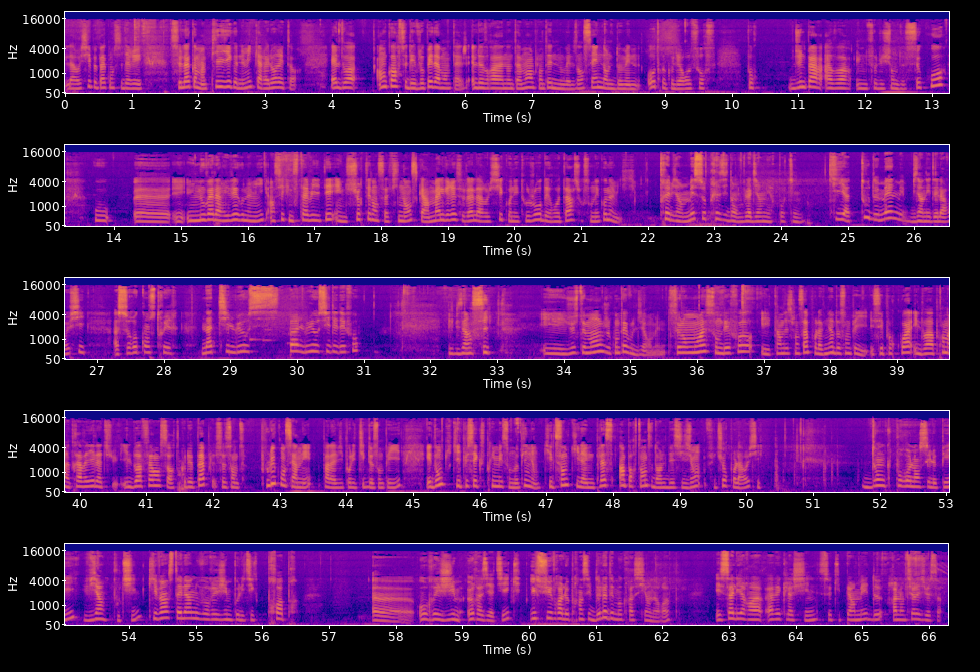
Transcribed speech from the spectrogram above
la Russie ne peut pas considérer cela comme un pilier économique car elle aurait tort. Elle doit encore se développer davantage. Elle devra notamment implanter de nouvelles enseignes dans le domaine autre que les ressources pour, d'une part, avoir une solution de secours ou euh, une nouvelle arrivée économique, ainsi qu'une stabilité et une sûreté dans sa finance, car malgré cela, la Russie connaît toujours des retards sur son économie. Très bien, mais ce président, Vladimir Poutine, qui a tout de même bien aidé la Russie à se reconstruire, n'a-t-il lui aussi, pas lui aussi des défauts? Eh bien si. Et justement, je comptais vous le dire, Romain. Selon moi, son défaut est indispensable pour l'avenir de son pays. Et c'est pourquoi il doit apprendre à travailler là-dessus. Il doit faire en sorte que le peuple se sente plus concerné par la vie politique de son pays et donc qu'il puisse exprimer son opinion, qu'il sente qu'il a une place importante dans les décisions futures pour la Russie. Donc, pour relancer le pays, vient Poutine, qui va installer un nouveau régime politique propre euh, au régime eurasiatique. Il suivra le principe de la démocratie en Europe et s'alliera avec la Chine, ce qui permet de ralentir les USA.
